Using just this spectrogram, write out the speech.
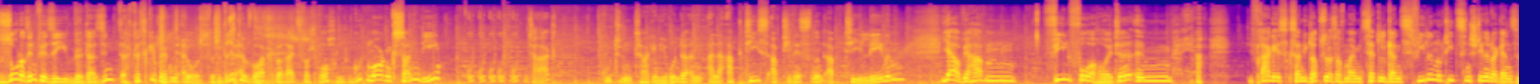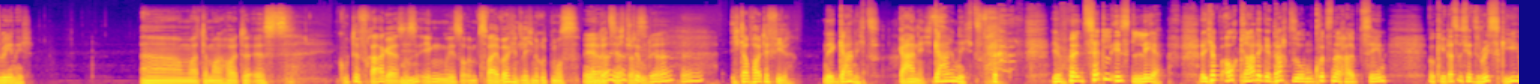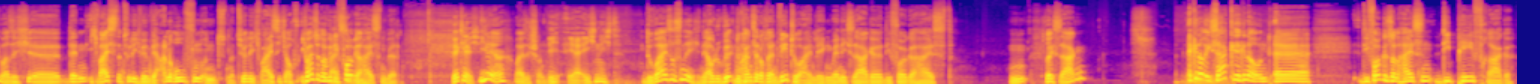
So, da sind wir sie. Da sind, das geht ja gut los. Das dritte Wort bereits versprochen. Guten Morgen, gut, guten Tag. Guten Tag in die Runde an alle Aptis, Aptinessen und Aptilenen. Ja, wir haben viel vor heute. Ähm, ja, die Frage ist, Xandi, glaubst du, dass auf meinem Zettel ganz viele Notizen stehen oder ganz wenig? Ähm, warte mal, heute ist Gute Frage. Es mhm. ist irgendwie so im zweiwöchentlichen Rhythmus ja, ändert sich ja, das. Stimmt, ja, ja. Ich glaube heute viel. Nee, gar nichts. Gar nichts. Gar nichts. ja, mein Zettel ist leer. Ich habe auch gerade gedacht, so um kurz nach halb zehn, okay, das ist jetzt risky, was ich, äh, denn ich weiß natürlich, wenn wir anrufen und natürlich weiß ich auch, ich weiß sogar, wie weißt die Folge heißen wird. Wirklich? Ja, ja, weiß ich schon. Ich, ja, ich nicht. Du weißt es nicht. Aber du, du kannst ja doch dein Veto einlegen, wenn ich sage, die Folge heißt hm? Soll ich sagen? Äh, genau, ich sag, genau. Und äh, die Folge soll heißen Die P-Frage.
